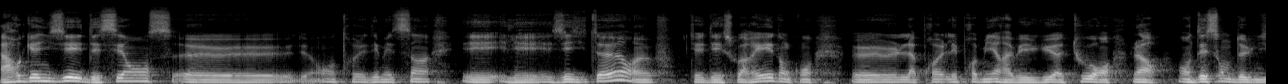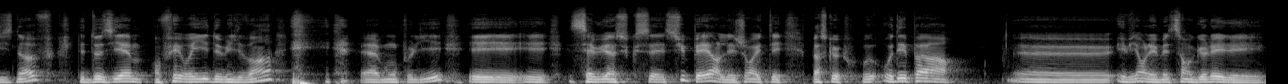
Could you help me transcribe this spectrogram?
à organiser des séances euh, entre des médecins et les éditeurs des soirées. Donc, euh, la, les premières avaient eu lieu à Tours en, alors, en décembre 2019, les deuxièmes en février 2020 à Montpellier. Et, et, ça a eu un succès super. Les gens étaient. Parce que au, départ, euh, évidemment, les médecins engueulaient les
